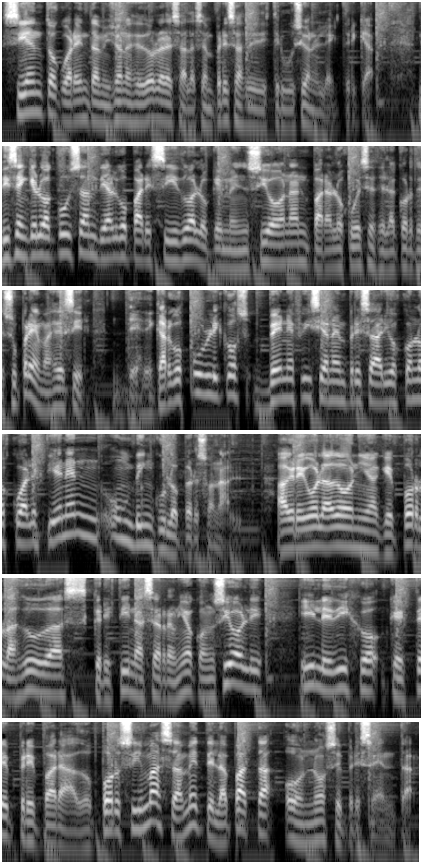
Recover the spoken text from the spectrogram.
140 millones de dólares a las empresas de distribución eléctrica. Dicen que lo acusan de algo parecido a lo que mencionan para los jueces de la Corte Suprema, es decir, desde cargos públicos benefician a empresarios con los cuales tienen un vínculo personal. Agregó doña que por las dudas Cristina se reunió con Scioli y le dijo que esté preparado por si Massa mete la pata o no se presenta.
